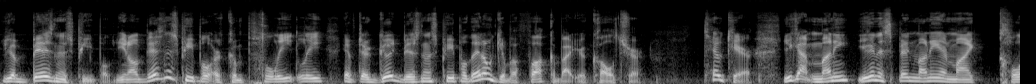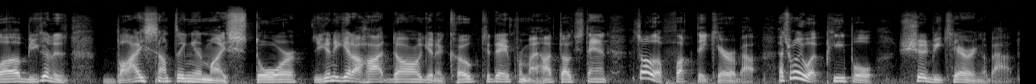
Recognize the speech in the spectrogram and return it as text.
You have business people. You know, business people are completely, if they're good business people, they don't give a fuck about your culture. Don't care. You got money? You're going to spend money in my club? You're going to buy something in my store? You're going to get a hot dog and a Coke today from my hot dog stand? That's all the fuck they care about. That's really what people should be caring about.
